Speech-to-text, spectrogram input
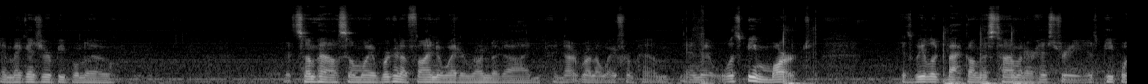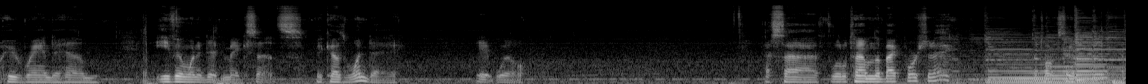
and making sure people know that somehow, some way, we're going to find a way to run to God and not run away from Him. And that let's be marked as we look back on this time in our history as people who ran to Him even when it didn't make sense, because one day it will. That's uh, a little time on the back porch today. I'll talk soon.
